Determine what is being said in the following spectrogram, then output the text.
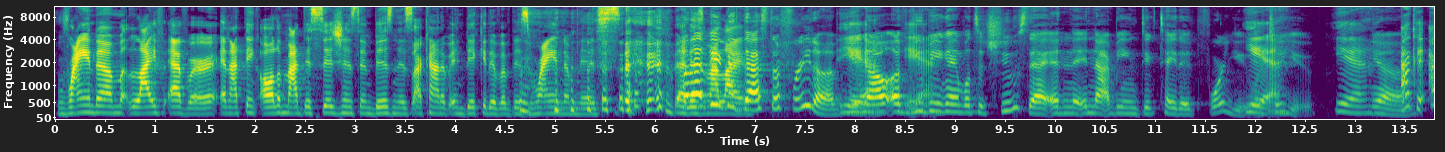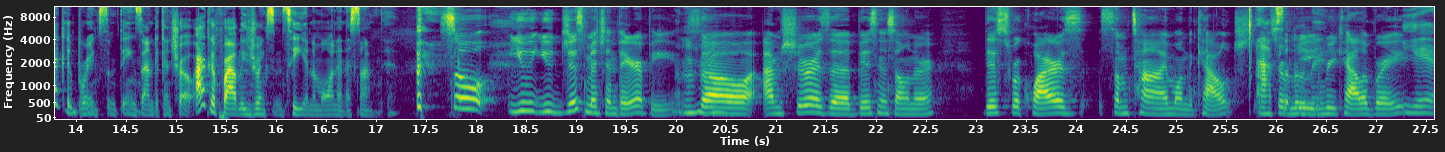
random life ever. And I think all of my decisions in business are kind of indicative of this randomness that is but I my think that that's the freedom, you know, of you being able to choose that and it not being dictated for you Yeah. or to you. Yeah. Yeah. I could, I could bring some things under control. I could probably drink some tea in the morning or something. So you you just mentioned therapy. Mm-hmm. So I'm sure as a business owner, this requires some time on the couch Absolutely. to re- recalibrate. Yeah.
